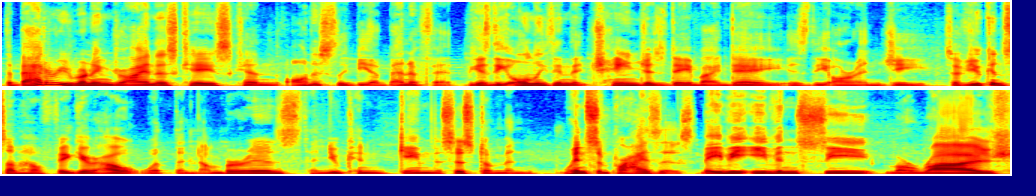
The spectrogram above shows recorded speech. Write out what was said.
The battery running dry in this case can honestly be a benefit, because the only thing that changes day by day is the RNG. So if you can somehow figure out what the number is, then you can game the system and win surprizes. Maybe even see Mirage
